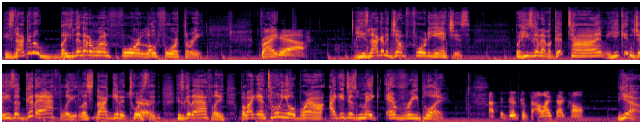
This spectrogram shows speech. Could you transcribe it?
He's not gonna, but he's not gonna run four low four three, right? Yeah. He's not going to jump 40 inches, but he's going to have a good time. He can. He's a good athlete. Let's not get it Sure. twisted. He's a good athlete. But like Antonio Brown, I can just make every play. That's a good. Comp- I like that call. Yeah,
